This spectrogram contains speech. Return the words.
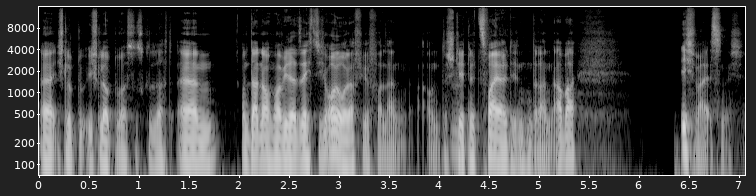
Äh, ich glaube, du, glaub, du hast es gesagt. Ähm, und dann auch mal wieder 60 Euro dafür verlangen. Und da steht eine 2 halt hinten dran. Aber ich weiß nicht.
